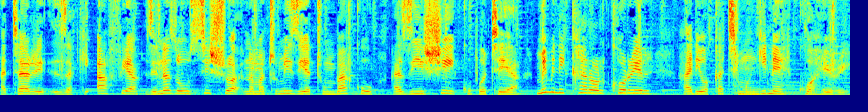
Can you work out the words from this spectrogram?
hatari za kiafya zinazohusishwa na matumizi ya tumbaku haziishii kupotea. Mimi ni Carol Korir, hadi wakati mwingine, kwa heri.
